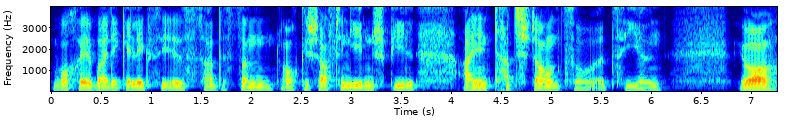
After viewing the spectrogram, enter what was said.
Woche bei der Galaxy ist, hat es dann auch geschafft, in jedem Spiel einen Touchdown zu erzielen. Ja,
